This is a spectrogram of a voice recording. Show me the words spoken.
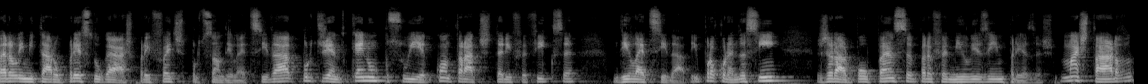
para limitar o preço do gás para efeitos de produção de eletricidade, protegendo quem não possuía contratos de tarifa fixa de eletricidade e procurando assim gerar poupança para famílias e empresas. Mais tarde,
